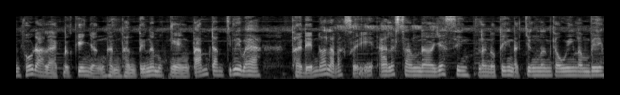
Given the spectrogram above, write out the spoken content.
Thành phố Đà Lạt được ghi nhận hình thành từ năm 1893 Thời điểm đó là bác sĩ Alexander Yassin lần đầu tiên đặt chân lên cao nguyên Lâm Viên.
